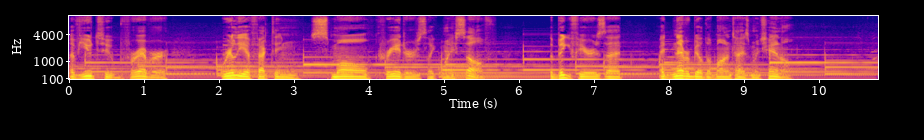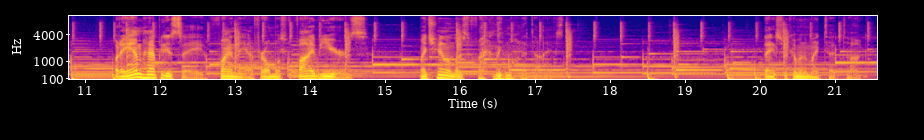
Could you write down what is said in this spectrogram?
of YouTube forever, really affecting small creators like myself. The big fear is that I'd never be able to monetize my channel. But I am happy to say, finally, after almost five years, my channel is finally monetized. Thanks for coming to my TED Talk.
